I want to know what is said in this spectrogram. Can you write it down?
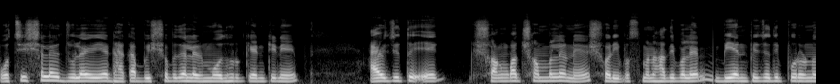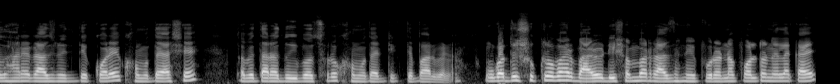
পঁচিশ সালের জুলাইয়ে ঢাকা বিশ্ববিদ্যালয়ের মধুর ক্যান্টিনে আয়োজিত এক সংবাদ সম্মেলনে শরীফ ওসমান হাদি বলেন, বিএনপি যদি পুরনো ধারার রাজনীতিতে করে ক্ষমতায় আসে, তবে তারা দুই বছরও ক্ষমতায় টিকতে পারবে না। গত শুক্রবার বারোই ডিসেম্বর রাজধানীর পুরানা পল্টন এলাকায়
